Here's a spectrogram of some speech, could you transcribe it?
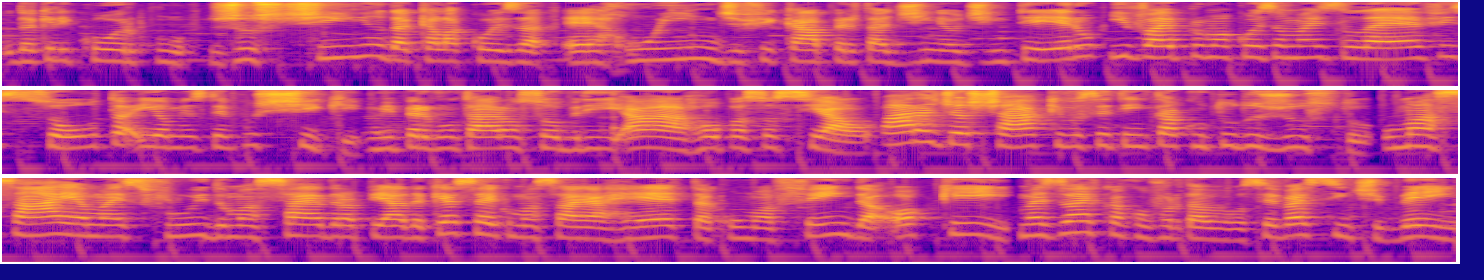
daquele corpo justinho, daquela coisa é, ruim de ficar apertadinha o dia inteiro e vai para uma coisa mais leve, solta e ao mesmo tempo chique. Me perguntaram sobre a ah, roupa social. Para de achar que você tem que estar com tudo justo. Uma saia mais fluida, uma saia drapeada, quer sair com uma saia reta, com uma fenda, ok, mas vai ficar confortável você, vai se sentir bem,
